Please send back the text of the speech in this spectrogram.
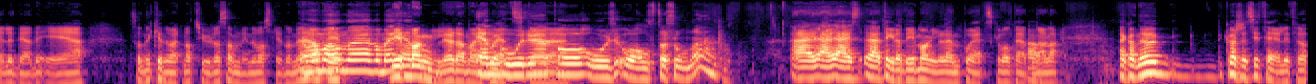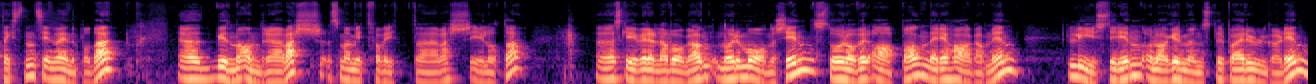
eller DDE, som det kunne vært naturlig å sammenligne Vazelina med. Ja, at han, eh, hva de, med de en- mangler den der N-ordet på Ål stasjon, da? jeg, jeg, jeg, jeg tenker at de mangler den poetiske kvaliteten Ja. der, da. Jeg kan jo kanskje sitere litt fra teksten, siden vi er inne på det. Jeg begynner med andre vers, som er mitt favorittvers i låta. Jeg skriver Ella Vågan Når måneskinn står over apalen nede i hagen min, lyser inn og lager mønster på ei rullegardin,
